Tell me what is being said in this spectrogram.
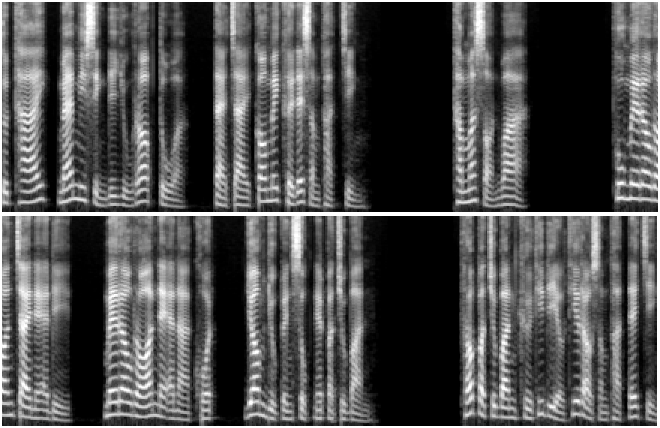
สุดท้ายแม้มีสิ่งดีอยู่รอบตัว แต่ใจก็ไม่เคยได้สัมผัสจริง ธรรมสอนว่า ผู้ไม่เร่าร้อนใจในอดีต ไม่เร่าร้อนในอนาคต ย่อมอยู่เป็นสุขในปัจจุบัน เพราะปัจจุบันคือที่เดียวที่เราสัมผัสได้จริง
